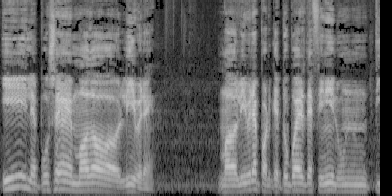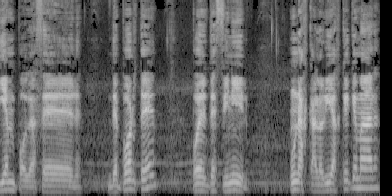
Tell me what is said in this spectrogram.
y le puse en modo libre. Modo libre porque tú puedes definir un tiempo de hacer deporte, puedes definir unas calorías que quemar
